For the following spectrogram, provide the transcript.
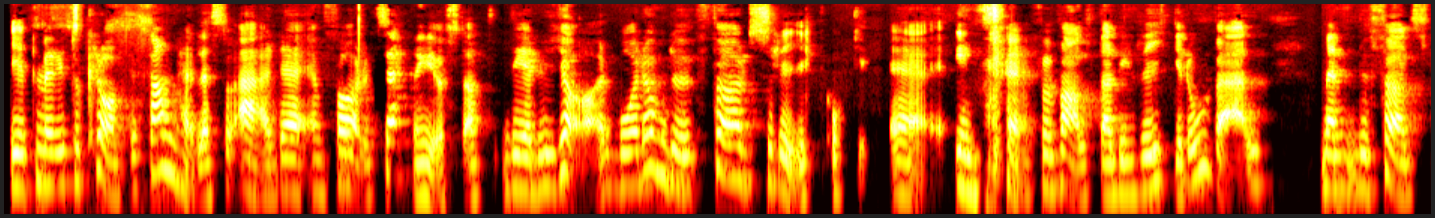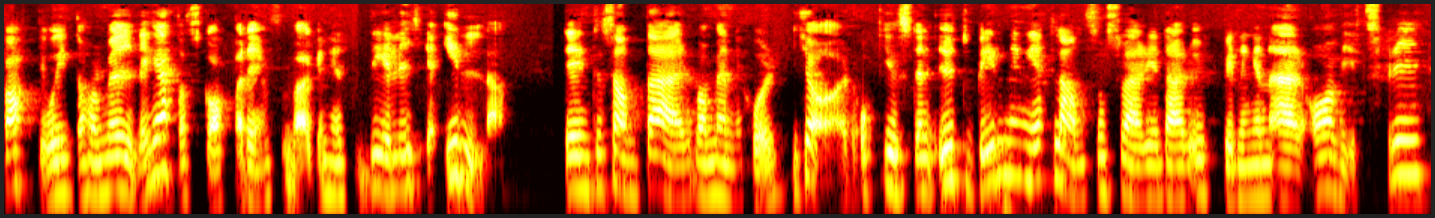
i ett meritokratiskt samhälle så är det en förutsättning just att det du gör, både om du föds rik och eh, inte förvaltar din rikedom väl, men du föds fattig och inte har möjlighet att skapa dig en förmögenhet, det är lika illa. Det intressanta är vad människor gör och just en utbildning i ett land som Sverige där utbildningen är avgiftsfri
